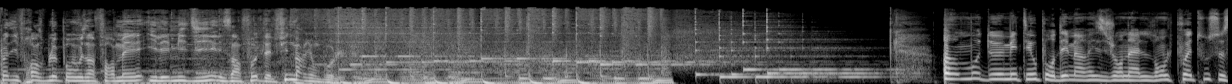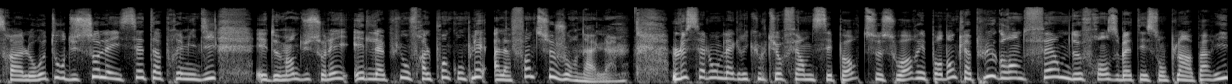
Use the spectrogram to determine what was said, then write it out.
Choisis France Bleu pour vous informer. Il est midi, les infos de Delphine Marion Boule. Un mot de météo pour démarrer ce journal. Dans le Poitou, ce sera le retour du soleil cet après-midi et demain du soleil et de la pluie. On fera le point complet à la fin de ce journal. Le salon de l'agriculture ferme ses portes ce soir et pendant que la plus grande ferme de France battait son plein à Paris,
